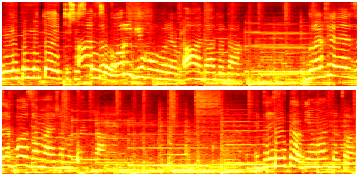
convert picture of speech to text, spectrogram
не пам'ятаєте, що А, за сказала. 40 я говорив. А, да, да, да. До речі, за поза межами Майнкрафту. І 32 Так-так. діаманти теж.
